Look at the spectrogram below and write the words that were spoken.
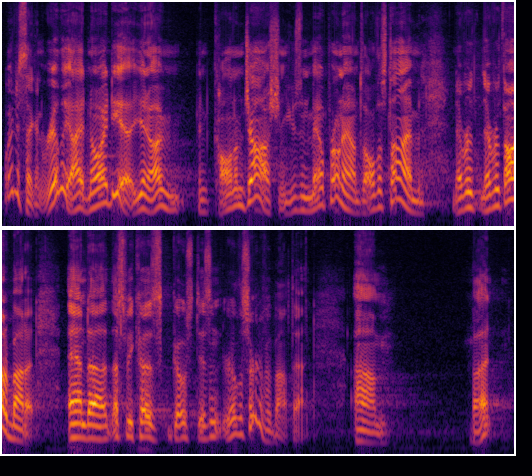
wait a second, really? I had no idea. You know, I've been calling him Josh and using male pronouns all this time and never, never thought about it. And uh, that's because Ghost isn't real assertive about that. Um, but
